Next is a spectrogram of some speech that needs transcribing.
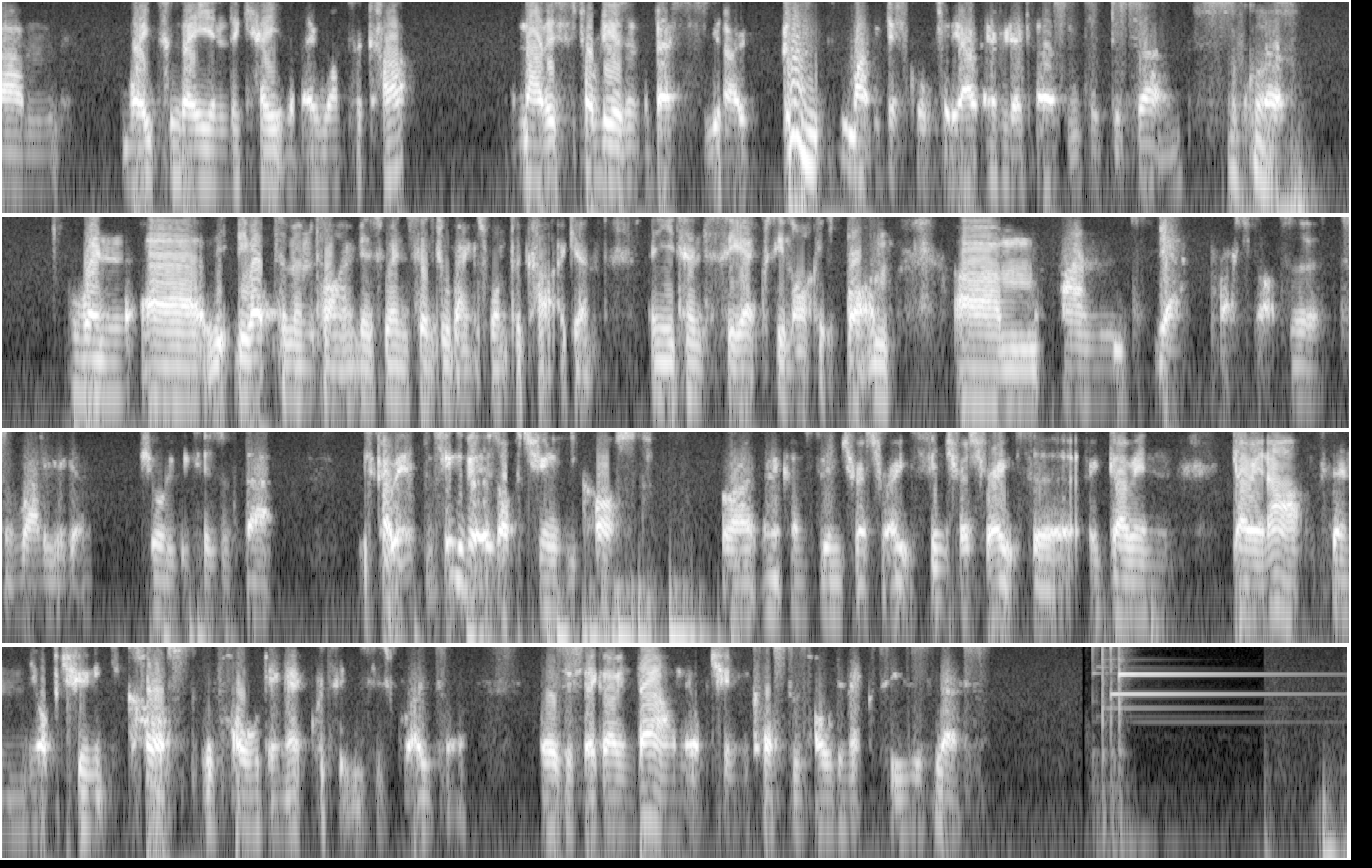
um, wait till they indicate that they want to cut. Now, this probably isn't the best, you know, might be difficult for the everyday person to discern Of course. when uh, the, the optimum time is when central banks want to cut again. Then you tend to see equity markets bottom, um, and yeah, price start to, to rally again purely because of that. It's kind of think of it as opportunity cost, right? When it comes to interest rates, if interest rates are, going going up, then the opportunity cost of holding equities is greater. Whereas if they're going down, the opportunity cost of holding equities is less.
